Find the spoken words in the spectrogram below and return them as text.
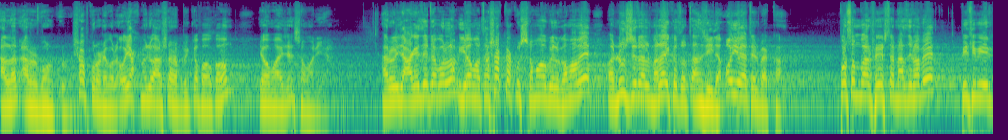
আল্লাহর আরও বহন করবে। সব কোরআনে বলে ওই আহমেলু আশা রব্বিকা ফাউকাহম ইয়মায়জেন সামানিয়া। আর ওই যে আগে যেটা বললাম ইয়মা তাসাক্কাকুস সামাউবেল গমামে বা নুজরাল মালাইকত তানজিলা। ওই আয়াতের ব্যাখ্যা। প্রথমবার ফেরেস্তা নাজিল হবে, পৃথিবীর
